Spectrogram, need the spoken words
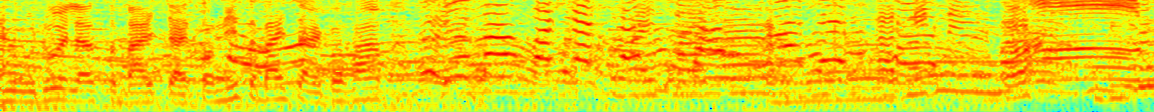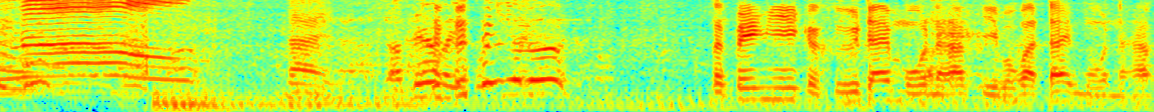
อยู่ด้วยแล้วสบายใจตอนนี้สบายใจก็ครับ สบายใจมากอาทิตย์หนึงบ้าง ได้รับเรื่องไปเชื่อเลยสเปคนี้ก็คือได้หมดนะครับจีบอกว่าได้หมดนะครับ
